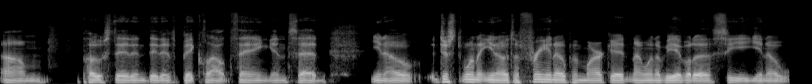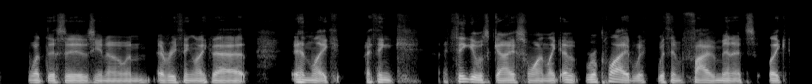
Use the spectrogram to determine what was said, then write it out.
um posted and did his BitClout thing and said, you know, just want to, you know, it's a free and open market and I want to be able to see, you know, what this is, you know, and everything like that. And like, I think, I think it was Guy Swan, like uh, replied with within five minutes, like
